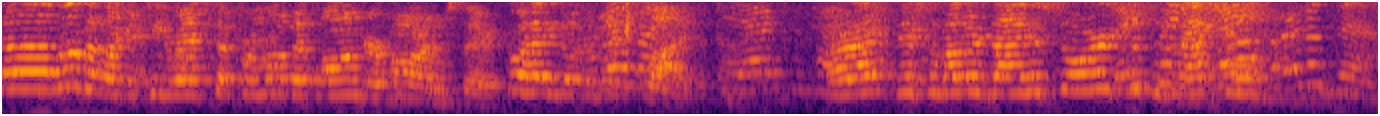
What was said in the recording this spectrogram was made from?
Uh, a little bit like a T-Rex, except for a little bit longer arms there. Go ahead and go to the next slide. All right, there's some other dinosaurs. This is an actual. heard of them.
